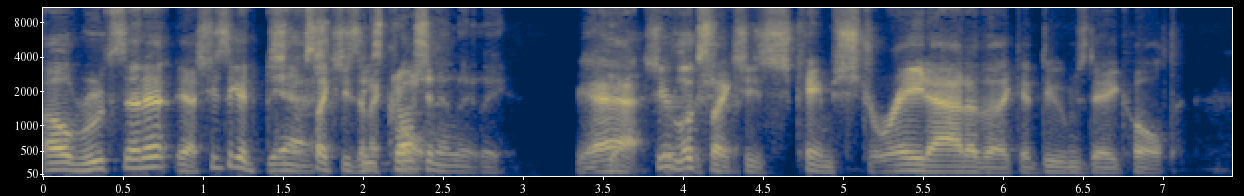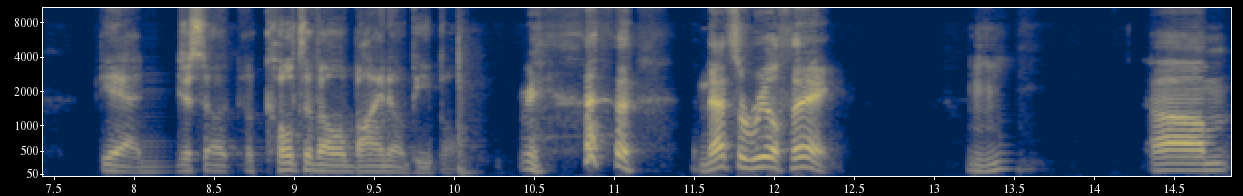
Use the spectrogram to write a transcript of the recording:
Oh, Ruth's in it. Yeah, she's a good. She Yeah, looks like she's, in a cult. crushing it lately. Yeah, Yeah, she looks sure. like she's came straight out of like a doomsday cult. Yeah, just a, a cult of albino people. and that's a real thing. Mm-hmm. Um,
